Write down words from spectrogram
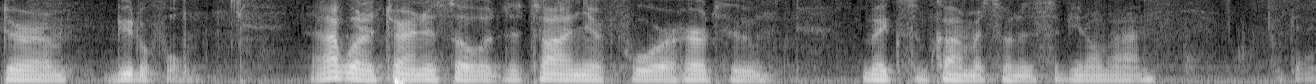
Durham Beautiful. And I'm going to turn this over to Tania for her to make some comments on this, if you don't mind. Okay.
